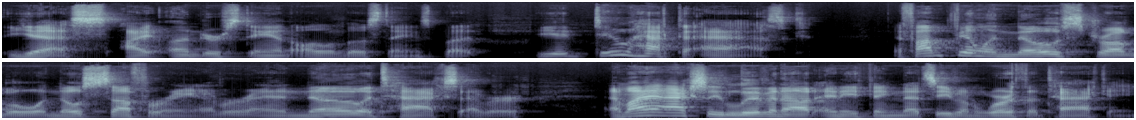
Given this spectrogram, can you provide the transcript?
yes i understand all of those things but you do have to ask if i'm feeling no struggle and no suffering ever and no attacks ever am i actually living out anything that's even worth attacking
